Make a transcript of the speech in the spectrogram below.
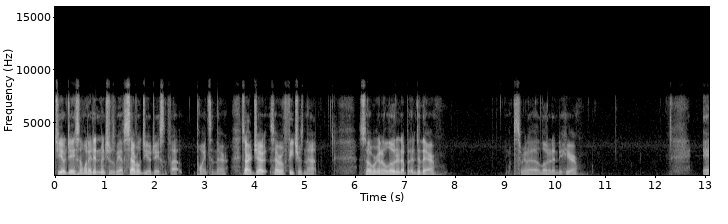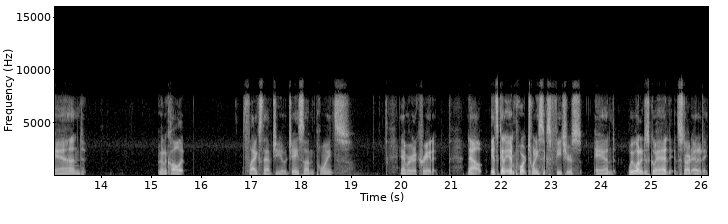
GeoJSON. What I didn't mention is we have several GeoJSON file points in there. Sorry, several features in that. So we're going to load it up into there. Oops, we're going to load it into here. And we're going to call it Flagstaff GeoJSON points. And we're going to create it. Now, it's going to import 26 features, and we want to just go ahead and start editing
